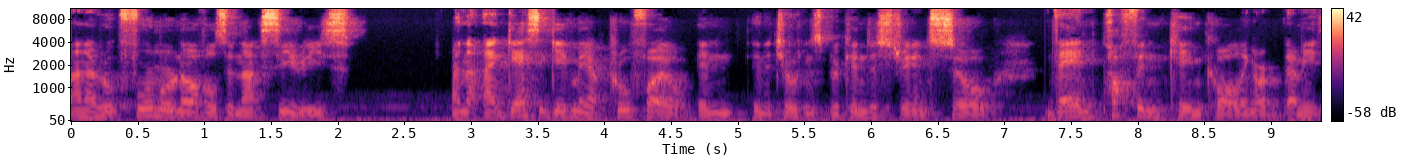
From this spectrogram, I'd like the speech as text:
and I wrote four more novels in that series. And I guess it gave me a profile in, in the children's book industry. And so then Puffin came calling, or I mean,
